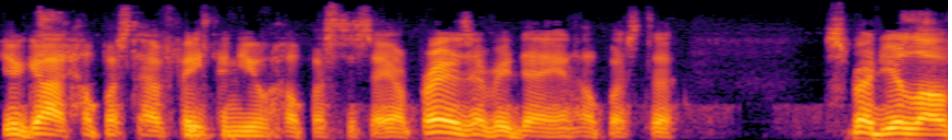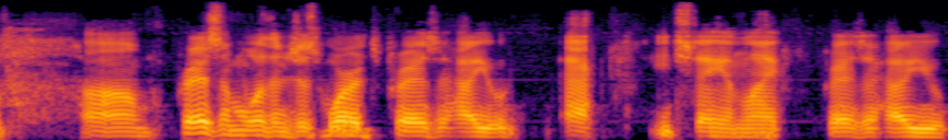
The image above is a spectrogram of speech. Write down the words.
Dear God, help us to have faith in you. Help us to say our prayers every day, and help us to spread your love. Um, prayers are more than just words. Prayers are how you act each day in life. Prayers are how you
